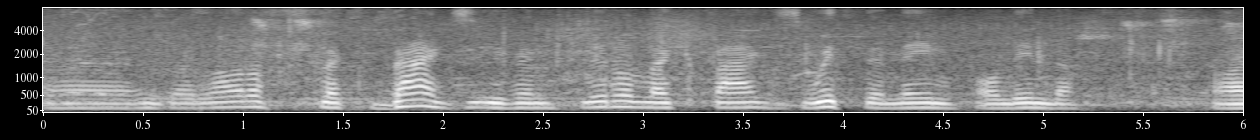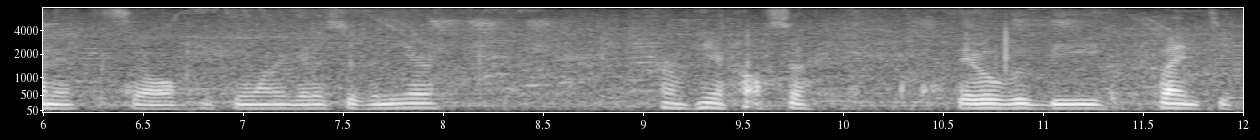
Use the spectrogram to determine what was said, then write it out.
and a lot of like bags even little like bags with the name Olinda on it. So if you want to get a souvenir from here also. There will be plenty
